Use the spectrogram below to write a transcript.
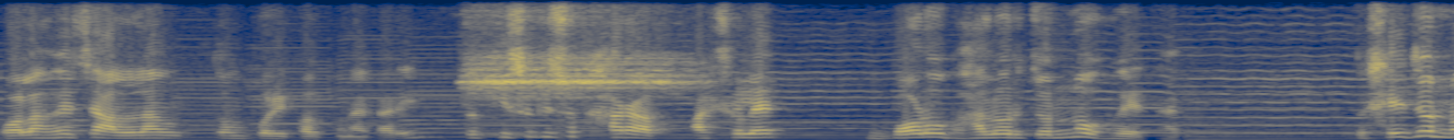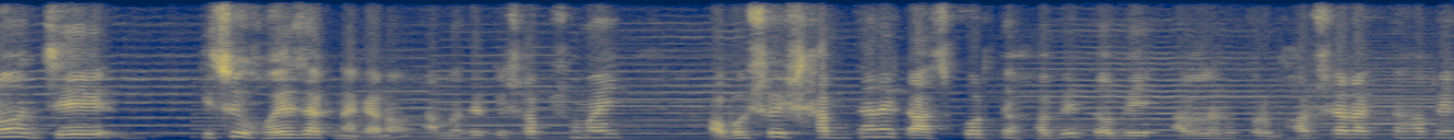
বলা হয়েছে আল্লাহ উত্তম পরিকল্পনাকারী। তো কিছু, কিছু খারাপ আসলে বড় ভালোর জন্য হয়ে থাকে। তো সেই জন্য যে কিছু হয়ে যাক না কেন, আমাদেরকে সবসময় অবশ্যই সাবধানে কাজ করতে হবে। তবে আল্লাহর উপর ভরসা রাখতে হবে।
